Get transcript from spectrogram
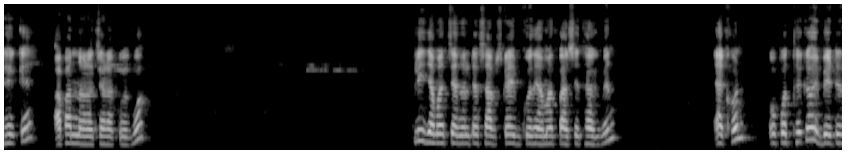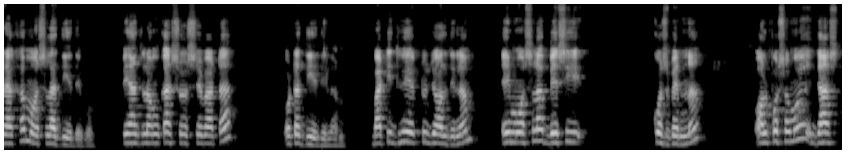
ঢেকে আবার নাড়াচাড়া করব। প্লিজ আমার চ্যানেলটা সাবস্ক্রাইব করে আমার পাশে থাকবেন। এখন ওপর থেকে ওই বেটে রাখা মশলা দিয়ে দেব। পেঁয়াজ, লঙ্কা, সর্ষে বাটা ওটা দিয়ে দিলাম। বাটি ধুয়ে একটু জল দিলাম। এই মশলা বেশি কষবেন না। অল্প সময় জাস্ট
